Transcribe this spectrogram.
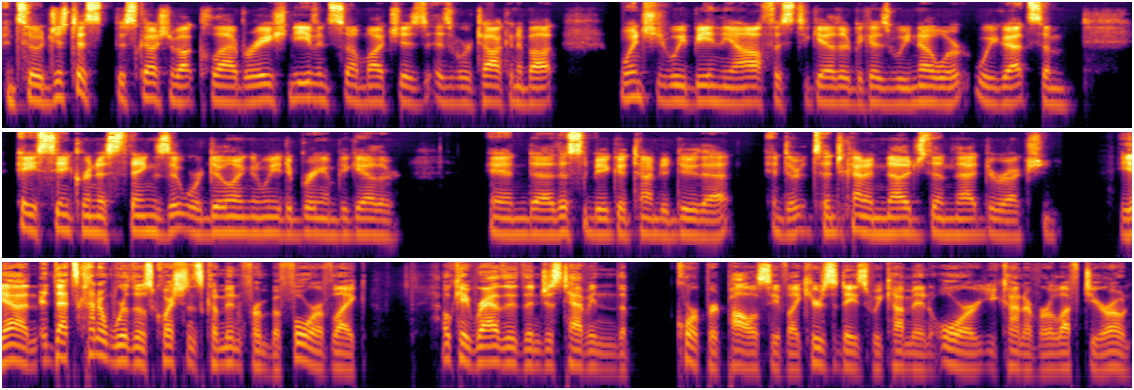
And so, just a discussion about collaboration, even so much as as we're talking about when should we be in the office together because we know we're, we got some asynchronous things that we're doing and we need to bring them together. And uh, this would be a good time to do that and to, to kind of nudge them that direction. Yeah. That's kind of where those questions come in from before of like, okay, rather than just having the corporate policy of like, here's the days we come in, or you kind of are left to your own,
